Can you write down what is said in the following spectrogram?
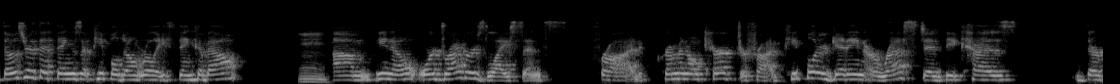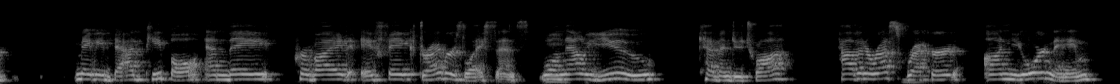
Those are the things that people don't really think about. Mm. um, you know or driver's license fraud criminal character fraud. People are getting arrested because they're maybe bad people and they provide a fake driver's license. Well, Mm. now you, Kevin Dutois, have an arrest record on your name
